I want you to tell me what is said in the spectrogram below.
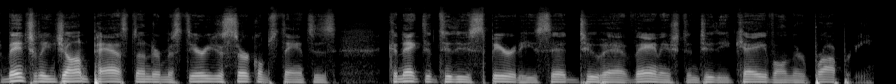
Eventually, John passed under mysterious circumstances connected to the spirit he said to have vanished into the cave on their property.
